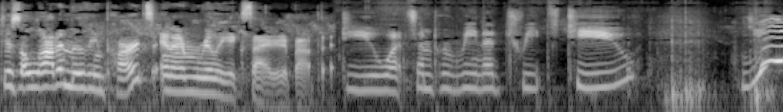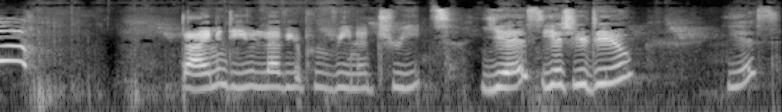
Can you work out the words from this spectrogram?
Just a lot of moving parts, and I'm really excited about that. Do you want some Purina treats too? Yeah! Diamond, do you love your Purina treats? Yes? Yes, you do? Yes?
